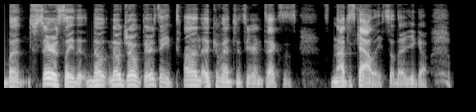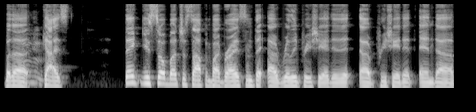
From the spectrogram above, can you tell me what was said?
but seriously, no, no joke. There's a ton of conventions here in Texas. It's not just Cali. So there you go. But uh, Mhm. guys, thank you so much for stopping by, Bryson. Th- I really appreciated it. Uh, appreciate it. And uh,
